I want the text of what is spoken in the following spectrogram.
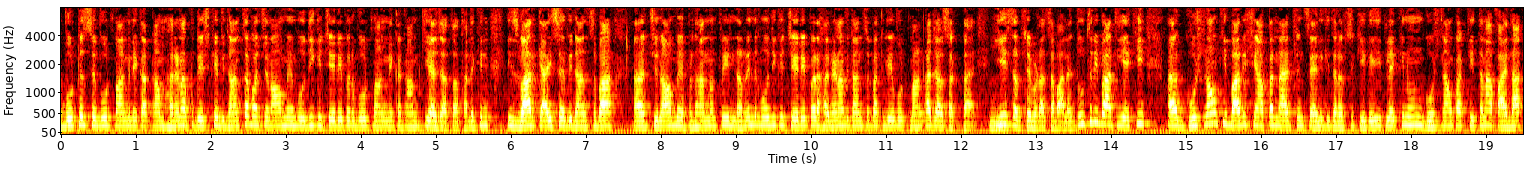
वोटर्स से वोट मांगने का काम हरियाणा प्रदेश के विधानसभा चुनाव में मोदी के चेहरे पर वोट मांगने का काम किया जाता था। लेकिन इस बार क्या इस विधानसभा चुनाव में प्रधानमंत्री नरेंद्र मोदी के चेहरे पर हरियाणा विधानसभा के लिए वोट मांगा जा सकता है? हम्म। ये सबसे बड़ा सवाल है। दूसरी बात यह कि घोषणाओं की बारिश यहाँ पर नायब सिंह सैनी की तरफ़ से की गई लेकिन उन घोषणाओं का कितना फ़ायदा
